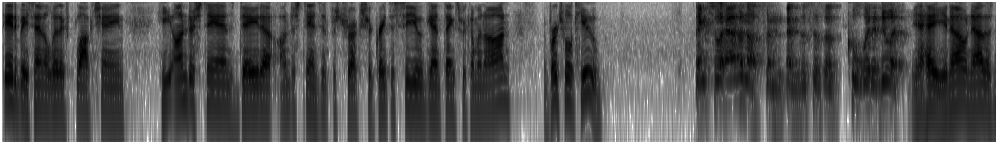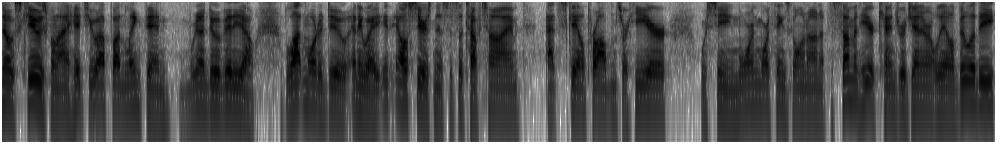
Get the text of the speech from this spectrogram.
Database Analytics, Blockchain. He understands data, understands infrastructure. Great to see you again. Thanks for coming on. The virtual cube. Thanks for having us, and, and this is a cool way to do it. Yeah, hey, you know, now there's no excuse when I hit you up on LinkedIn, we're going to do a video. A lot more to do. Anyway, in all seriousness, it's a tough time. At scale problems are here. We're seeing more and more things going on at the summit here. Kendra general availability,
